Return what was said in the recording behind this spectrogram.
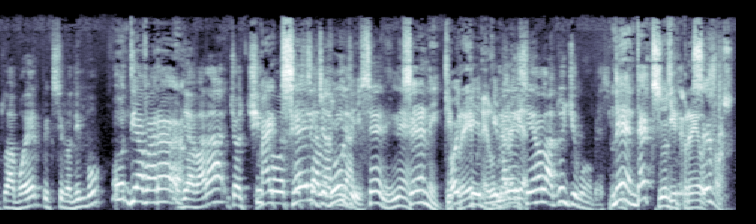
του ΑΠΟΕΛ, Πιξιλοτύμπου, Ο Διαβαρά. Διαβαρά και ο Μα Τσίκος της ξένοι και Σαλαμίνα. τούτοι. Ξένοι, ναι. Ξένοι. Κυπρέοι, Όχι, εγώ Κυπρέοι. μιλάω Εσύ είναι όλα τούτοι μου πες. Ναι, εντάξει, ο Κυπρέος. ξένος.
